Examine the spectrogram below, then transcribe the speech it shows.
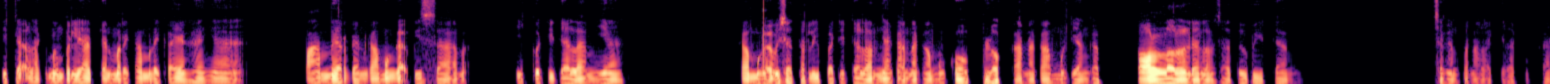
Tidak lagi memperlihatkan mereka-mereka yang hanya pamer dan kamu nggak bisa ikut di dalamnya. Kamu nggak bisa terlibat di dalamnya karena kamu goblok karena kamu dianggap tolol dalam satu bidang. Jangan pernah lagi lakukan.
